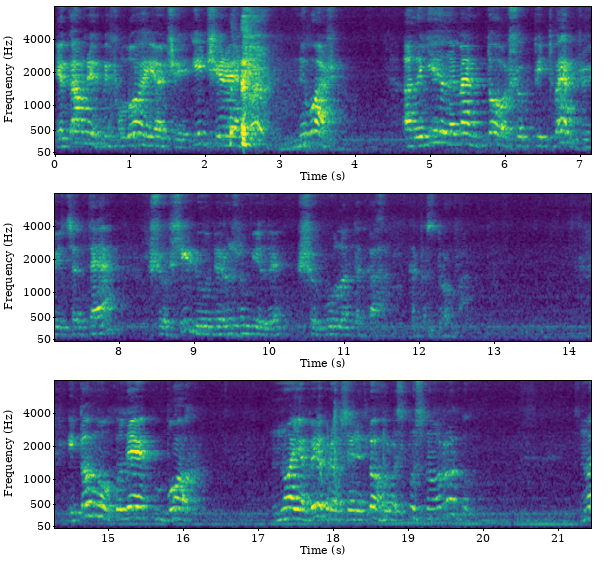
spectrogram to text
Яка в них міфологія чи інші речі, не важливо. Але є елемент того, що підтверджується те, що всі люди розуміли, що була така катастрофа. І тому, коли Бог Ноя вибрав серед того розпусного роду, ну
